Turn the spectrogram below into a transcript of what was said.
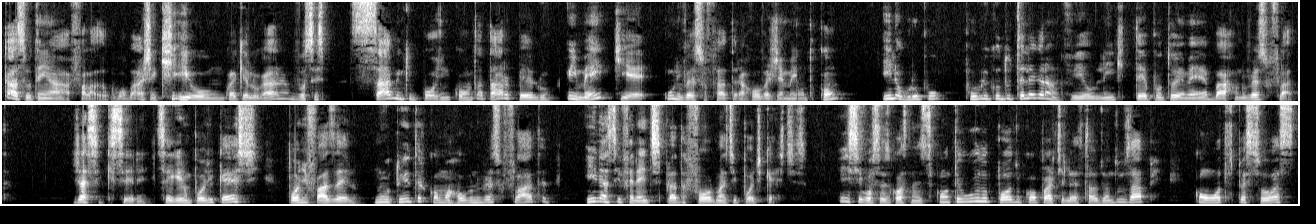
Caso tenha falado bobagem aqui ou em qualquer lugar, vocês sabem que podem contatar pelo e-mail que é universoflatter.gmail.com e no grupo público do Telegram via o link t.me barra universoflatter. Já se quiserem seguir um podcast, podem fazê-lo no Twitter como arroba Universo Flutter e nas diferentes plataformas de podcasts. E se vocês gostam desse conteúdo, podem compartilhar esta audição do Zap com outras pessoas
